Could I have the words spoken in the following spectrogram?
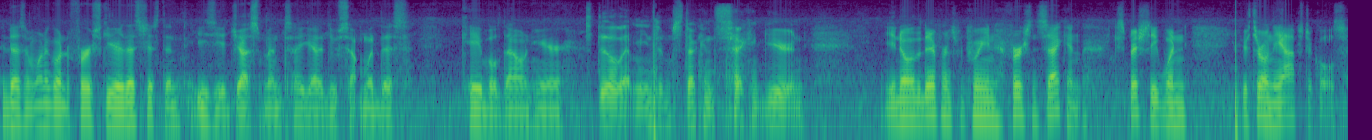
it doesn't want to go into first gear. That's just an easy adjustment. I gotta do something with this cable down here. Still, that means I'm stuck in second gear and you know the difference between first and second, especially when you're throwing the obstacles.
